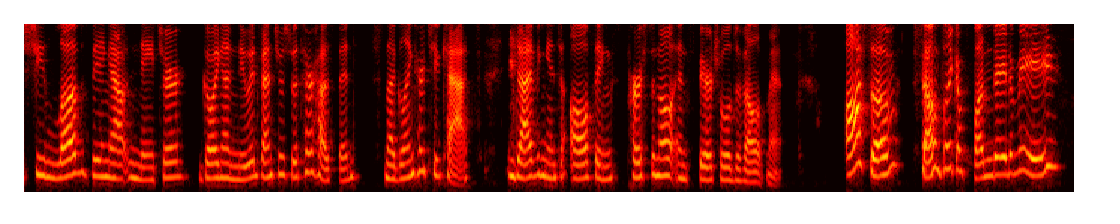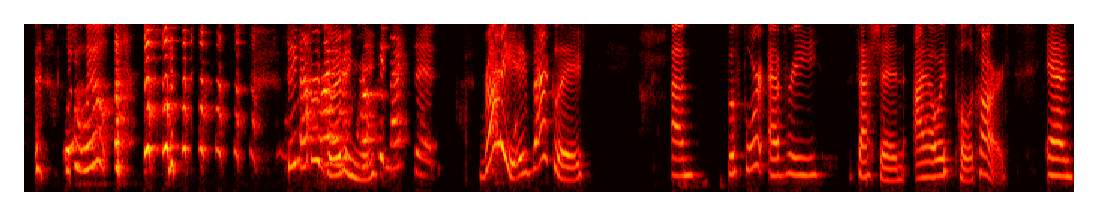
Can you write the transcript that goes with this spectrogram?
she loves being out in nature, going on new adventures with her husband, snuggling her two cats, and diving into all things personal and spiritual development. Awesome. Sounds like a fun day to me. Woo woo. Thanks That's for joining me. connected. Right, exactly. Um, before every session, I always pull a card. And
